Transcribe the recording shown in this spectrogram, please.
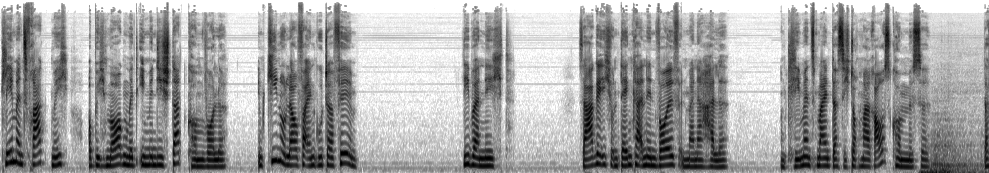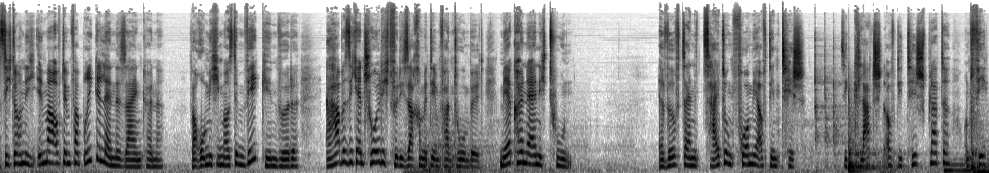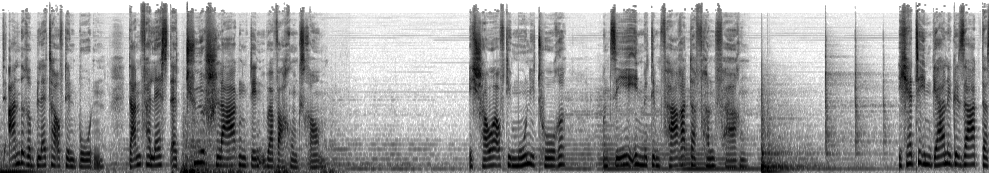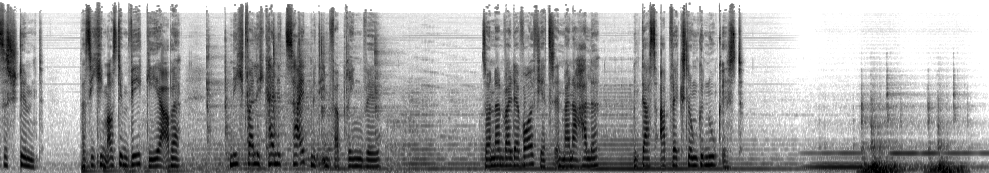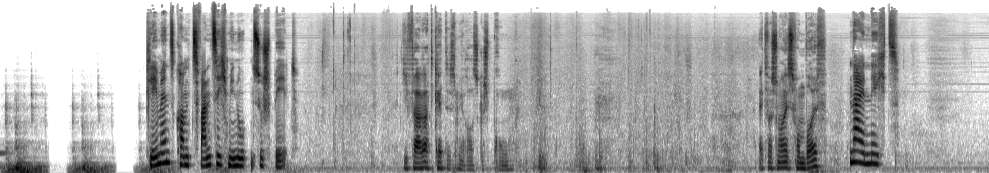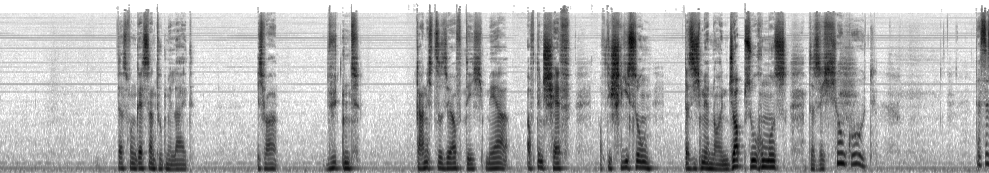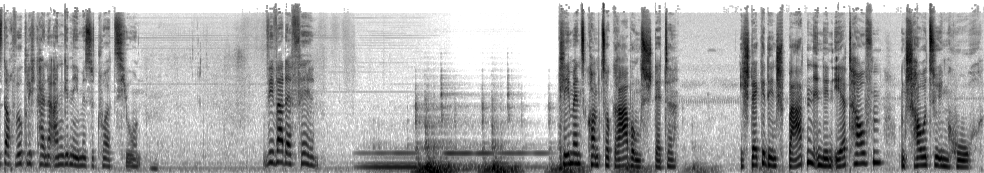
Clemens fragt mich, ob ich morgen mit ihm in die Stadt kommen wolle. Im Kino laufe ein guter Film. Lieber nicht, sage ich und denke an den Wolf in meiner Halle. Und Clemens meint, dass ich doch mal rauskommen müsse. Dass ich doch nicht immer auf dem Fabrikgelände sein könne. Warum ich ihm aus dem Weg gehen würde. Er habe sich entschuldigt für die Sache mit dem Phantombild. Mehr könne er nicht tun. Er wirft seine Zeitung vor mir auf den Tisch. Sie klatscht auf die Tischplatte und fegt andere Blätter auf den Boden. Dann verlässt er türschlagend den Überwachungsraum. Ich schaue auf die Monitore und sehe ihn mit dem Fahrrad davonfahren. Ich hätte ihm gerne gesagt, dass es stimmt, dass ich ihm aus dem Weg gehe, aber nicht, weil ich keine Zeit mit ihm verbringen will, sondern weil der Wolf jetzt in meiner Halle und das Abwechslung genug ist. Clemens kommt 20 Minuten zu spät. Die Fahrradkette ist mir rausgesprungen. Etwas Neues vom Wolf? Nein, nichts. Das von gestern tut mir leid. Ich war wütend. Gar nicht so sehr auf dich, mehr auf den Chef, auf die Schließung, dass ich mir einen neuen Job suchen muss, dass ich. Schon gut. Das ist auch wirklich keine angenehme Situation. Wie war der Film? Clemens kommt zur Grabungsstätte. Ich stecke den Spaten in den Erdhaufen und schaue zu ihm hoch.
